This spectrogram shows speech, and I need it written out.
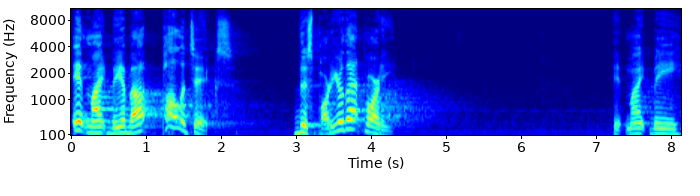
It might be about politics, this party or that party. It might be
